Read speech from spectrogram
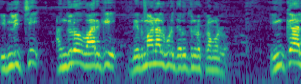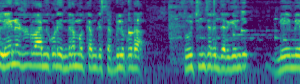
ఇండ్లిచ్చి అందులో వారికి నిర్మాణాలు కూడా జరుగుతున్న క్రమంలో. ఇంకా లేనటువంటి వారిని కూడా ఇంద్రమ్మ కమిటీ సభ్యులు కూడా సూచించడం జరిగింది. మీ మీ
